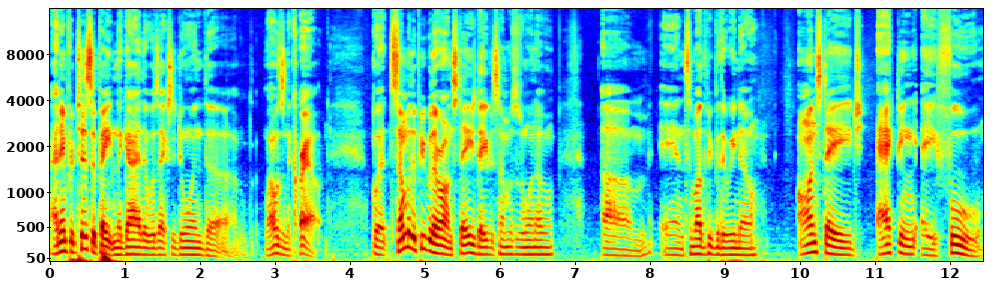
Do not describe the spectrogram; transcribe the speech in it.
I didn't participate in the guy that was actually doing the. Well, I was in the crowd, but some of the people that were on stage, David Summers was one of them, um, and some other people that we know, on stage acting a fool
